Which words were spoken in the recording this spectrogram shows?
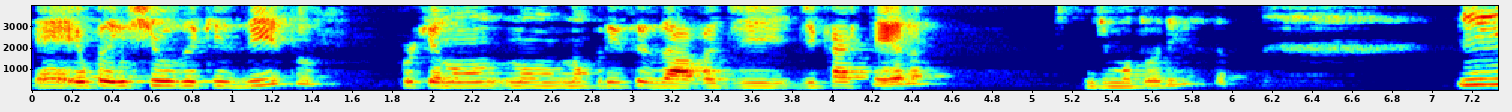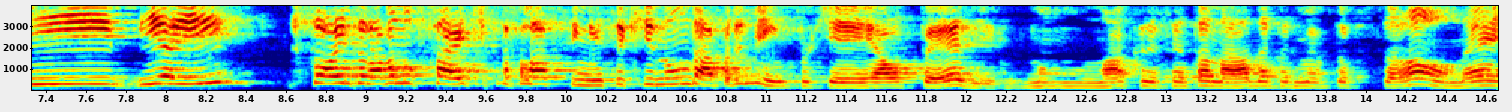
é, eu preenchi os requisitos, porque não, não, não precisava de, de carteira de motorista. E, e aí só entrava no site para falar assim, esse aqui não dá para mim, porque é au pair, não, não acrescenta nada para minha profissão, né?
